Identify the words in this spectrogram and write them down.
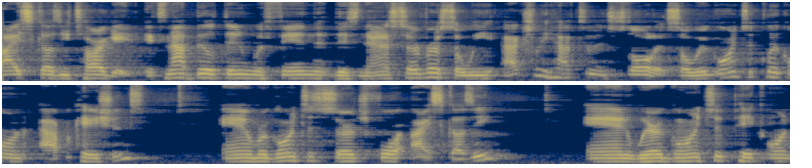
iSCSI Target. It's not built in within this NAS server, so we actually have to install it. So we're going to click on Applications, and we're going to search for iSCSI, and we're going to pick on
